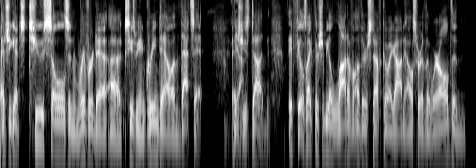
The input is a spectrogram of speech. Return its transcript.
And she gets two souls in Riverdale, uh, excuse me, in Greendale, and that's it. And Yeah. she's done. It feels like there should be a lot of other stuff going on elsewhere in the world. And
